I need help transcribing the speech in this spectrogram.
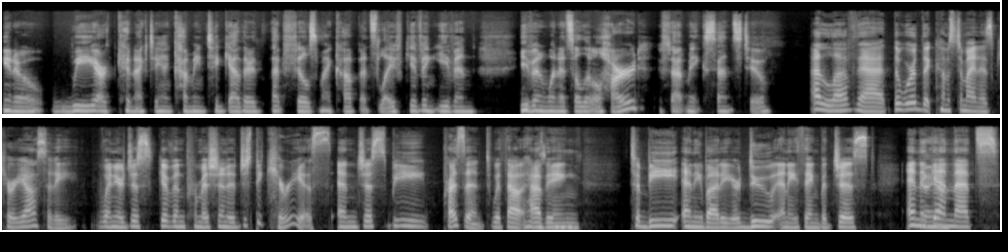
you know we are connecting and coming together that fills my cup that's life-giving even even when it's a little hard if that makes sense too i love that the word that comes to mind is curiosity when you're just given permission to just be curious and just be present without having mm-hmm. to be anybody or do anything but just and yeah, again yeah. that's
